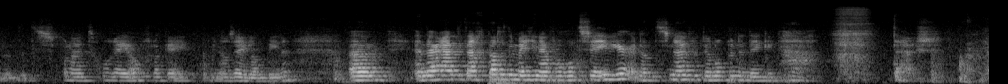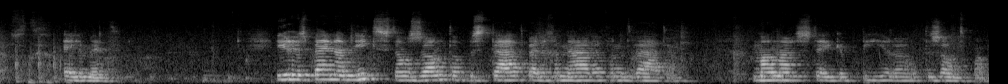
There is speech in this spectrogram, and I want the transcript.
dat is vanuit Goeree Overflakke kom je dan Zeeland binnen. Um, en daar ruikt het eigenlijk altijd een beetje naar voor zeewier. En dan snuif ik dan op en dan denk ik, ha, thuis. Element. Hier is bijna niets dan zand dat bestaat bij de genade van het water. Mannen steken pieren op de zandbank.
